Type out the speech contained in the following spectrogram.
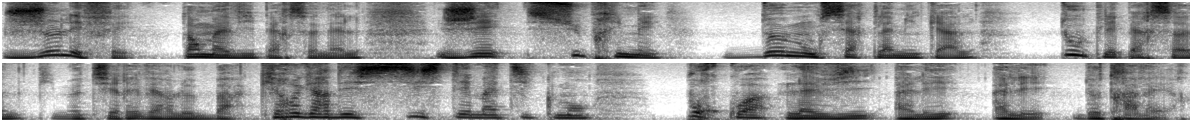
je l'ai fait dans ma vie personnelle. J'ai supprimé de mon cercle amical toutes les personnes qui me tiraient vers le bas, qui regardaient systématiquement pourquoi la vie allait aller de travers.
